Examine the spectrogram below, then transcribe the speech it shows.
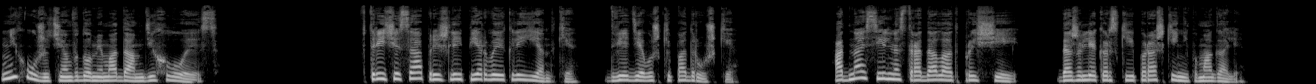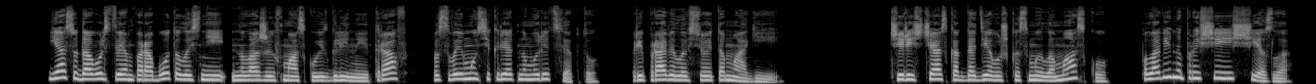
не хуже, чем в доме мадам Дихлоис. В три часа пришли первые клиентки две девушки-подружки. Одна сильно страдала от прыщей, даже лекарские порошки не помогали. Я с удовольствием поработала с ней, наложив маску из глины и трав по своему секретному рецепту, приправила все это магией. Через час, когда девушка смыла маску, половина прыщей исчезла,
